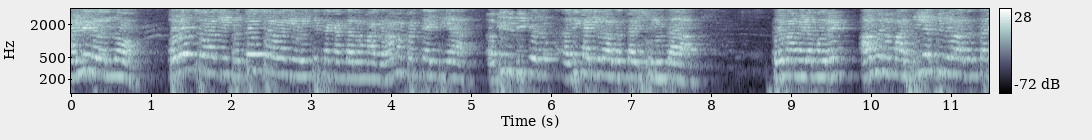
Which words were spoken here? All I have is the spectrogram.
ಹಳ್ಳಿಗಳನ್ನು ಪರೋಕ್ಷವಾಗಿ, ಪ್ರತ್ಯಕ್ಷವಾಗಿ ವಹಿಸಿರ್ತಕ್ಕಂಥ ನಮ್ಮ ಗ್ರಾಮ ಪಂಚಾಯಿತಿಯ ಅಭಿವೃದ್ಧಿ ಅಧಿಕಾರಿಗಳಾದಂತಹ ಶ್ರೀಯುತ ಪ್ರೇಮಾ ಮೇಡಮ್ ಅವರೇ, ಹಾಗೂ ನಮ್ಮ ಸಿಎಪಿಗಳಾದಂತಹ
